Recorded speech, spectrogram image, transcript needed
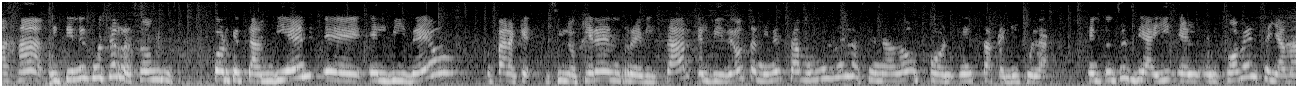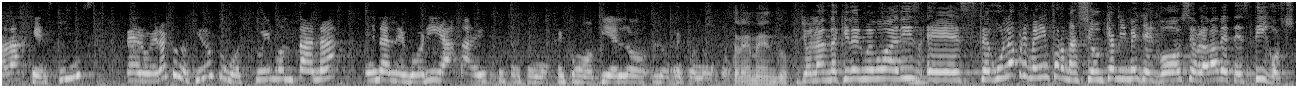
Ajá, y tienes mucha razón porque también eh, el video para que si lo quieren revisar, el video también está muy relacionado con esta película. Entonces de ahí el, joven se llamaba Jesús, pero era conocido como Chuy Montana en alegoría a este personaje, como bien lo, lo reconoce. Tremendo. Yolanda, aquí de nuevo, Adis. Eh, según la primera información que a mí me llegó, se hablaba de testigos.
